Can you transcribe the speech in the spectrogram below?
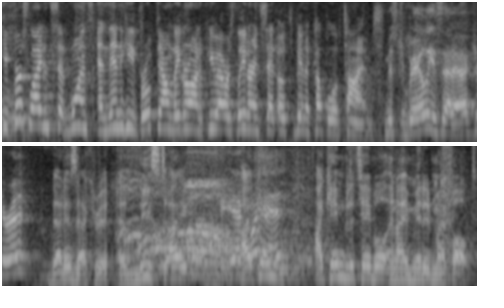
he first lied and said once, and then he broke down later on a few hours later and said, oh, it's been a couple of times. Mr. Bailey, is that accurate? That is accurate. At least I, Yeah, I came, ahead. I came to the table and I admitted my fault.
